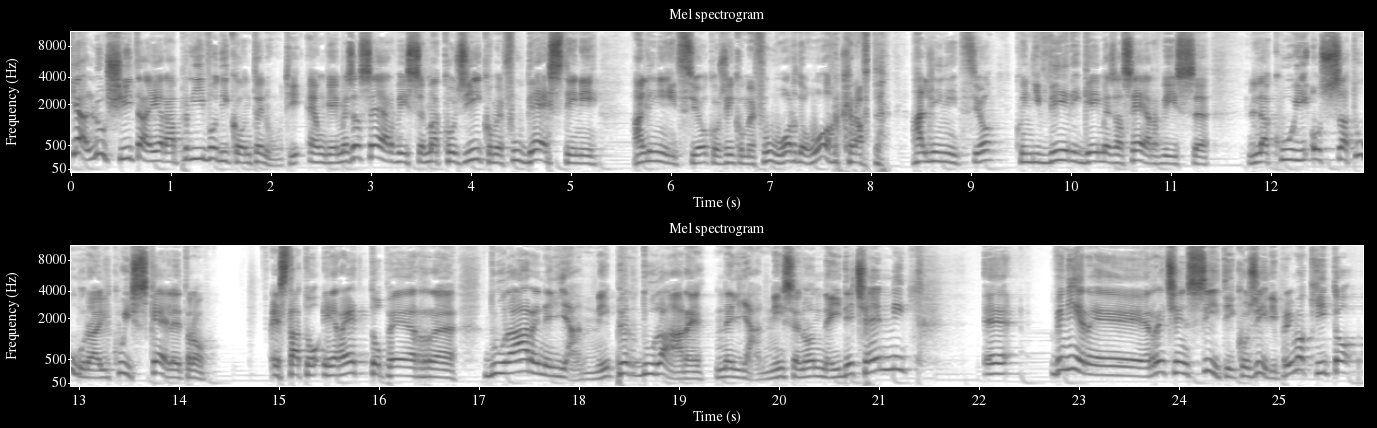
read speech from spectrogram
che all'uscita era privo di contenuti. È un game as a service, ma così come fu Destiny all'inizio, così come fu World of Warcraft all'inizio, quindi veri game as a service, la cui ossatura, il cui scheletro è stato eretto per durare negli anni, per durare negli anni, se non nei decenni, eh, venire recensiti così di primo acchito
